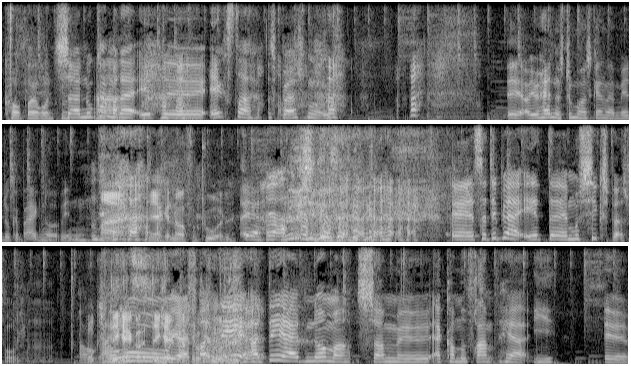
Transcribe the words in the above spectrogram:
cowboy rundt. Så nu kommer Ah. der et øh, ekstra spørgsmål. øh, og Johannes, du må også gerne være med, du kan bare ikke nå at vinde. Nej, men jeg kan nå at forpure det. Ja. Ja. øh, så det bliver et øh, musikspørgsmål. Okay, det kan jeg godt, det kan jeg ja, godt det Og kan forpure. det, og det er et nummer, som øh, er kommet frem her i øh,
